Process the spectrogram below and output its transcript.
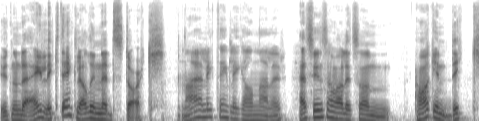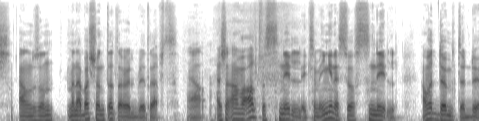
Utenom det, jeg likte egentlig aldri Ned Stark. Nei, jeg likte egentlig ikke han heller. Jeg synes han var litt sånn Han var ikke en dick, eller noe sånt, men jeg bare skjønte at han ville bli drept. Ja, skjønte, han var altfor snill, liksom. Ingen er så snill. Han var dømt til å dø.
